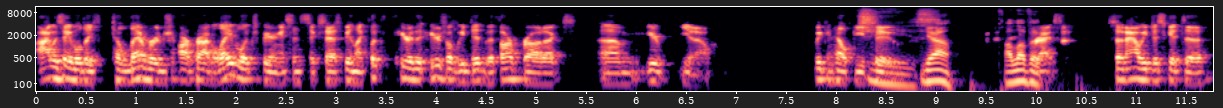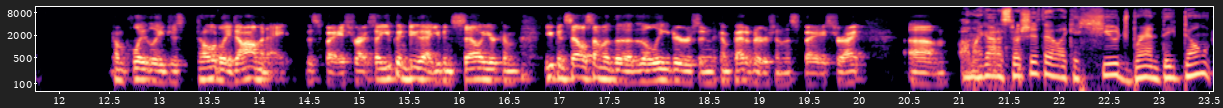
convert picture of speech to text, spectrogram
I was able to to leverage our private label experience and success, being like, look here, here's what we did with our products. Um, you're you know, we can help you too, Yeah. I love it. right? So, so now we just get to completely just totally dominate the space right so you can do that you can sell your com- you can sell some of the the leaders and the competitors in the space right um, Oh my god, especially if they're like a huge brand, they don't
